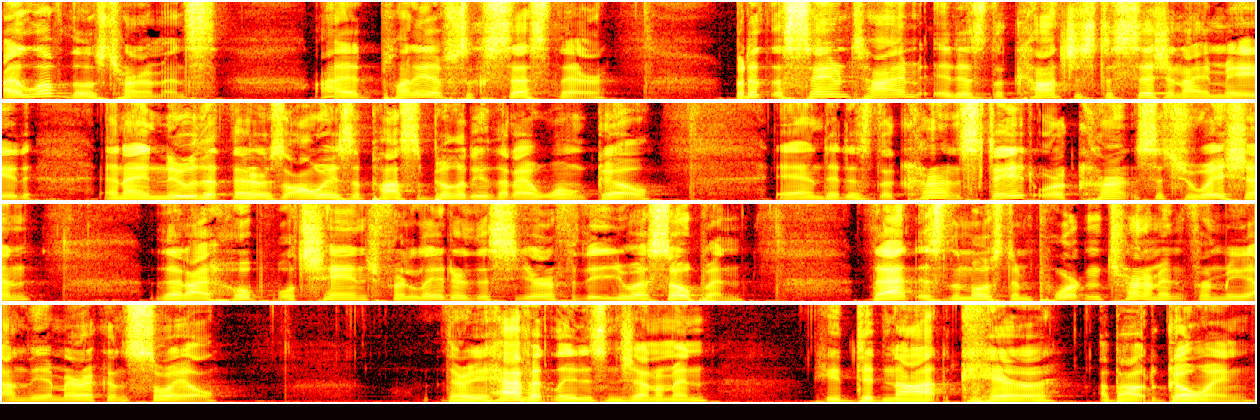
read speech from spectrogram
I love those tournaments. I had plenty of success there. But at the same time, it is the conscious decision I made, and I knew that there is always a possibility that I won't go. And it is the current state or current situation that I hope will change for later this year for the US Open. That is the most important tournament for me on the American soil. There you have it, ladies and gentlemen. He did not care about going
